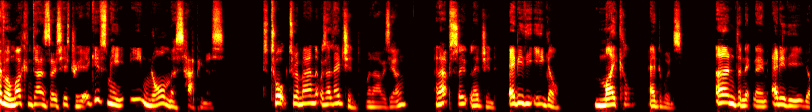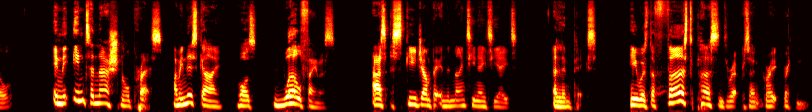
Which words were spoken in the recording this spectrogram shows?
Hi everyone, welcome to Dan Snow's History. It gives me enormous happiness to talk to a man that was a legend when I was young, an absolute legend. Eddie the Eagle, Michael Edwards, earned the nickname Eddie the Eagle in the international press. I mean, this guy was world famous as a ski jumper in the 1988 Olympics. He was the first person to represent Great Britain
